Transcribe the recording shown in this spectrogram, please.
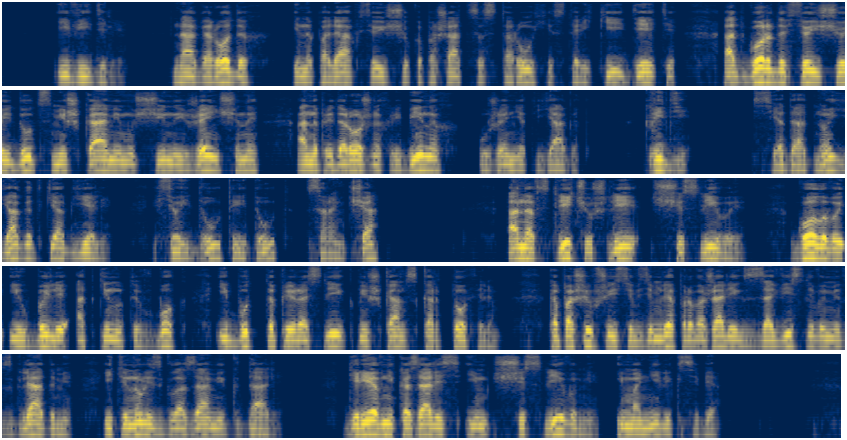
и видели. На огородах и на полях все еще копошатся старухи, старики, дети. От города все еще идут с мешками мужчины и женщины, а на придорожных рябинах уже нет ягод. Гляди, все до одной ягодки объели. Все идут и идут, саранча. А навстречу шли счастливые. Головы их были откинуты в бок и будто приросли к мешкам с картофелем. Копошившиеся в земле провожали их с завистливыми взглядами и тянулись глазами к дали. Деревни казались им счастливыми и манили к себе.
